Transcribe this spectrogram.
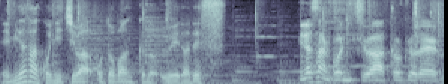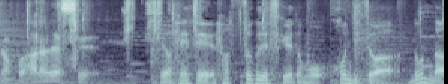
え皆さんこんにちはオトバンクの上田です。皆さんこんにちは東京大学の小原です。では先生早速ですけれども本日はどんな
